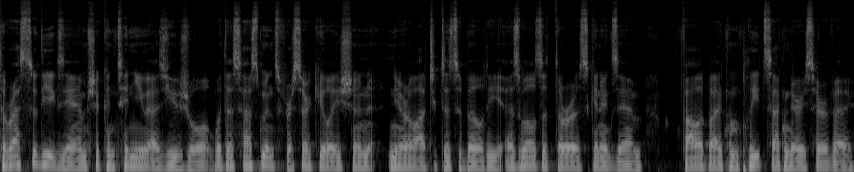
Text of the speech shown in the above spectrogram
The rest of the exam should continue as usual with assessments for circulation, neurologic disability, as well as a thorough skin exam, followed by a complete secondary survey.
